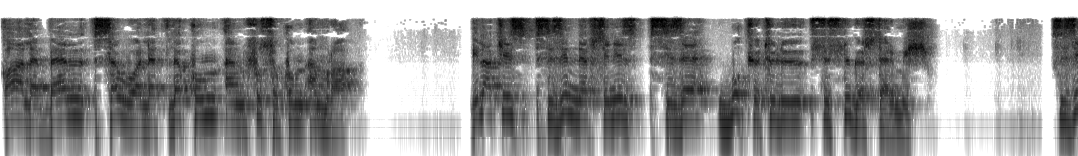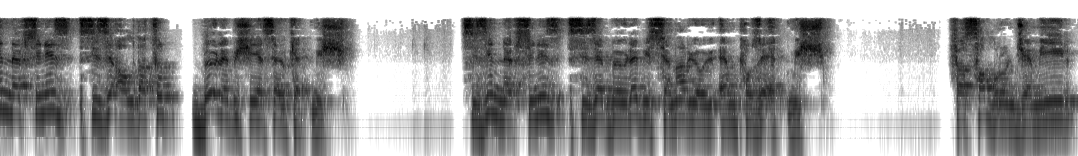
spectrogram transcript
"Kale bel sevvelet lekum enfusukum emra." Bilakis sizin nefsiniz size bu kötülüğü süslü göstermiş. Sizin nefsiniz sizi aldatıp böyle bir şeye sevk etmiş. Sizin nefsiniz size böyle bir senaryoyu empoze etmiş. Fesabrun cemil,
